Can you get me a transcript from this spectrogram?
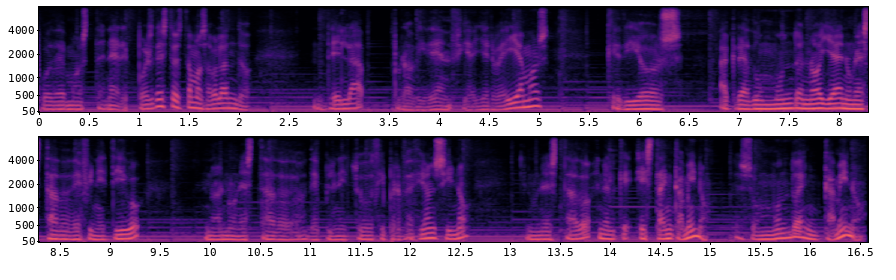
podemos tener? Pues de esto estamos hablando, de la providencia. Ayer veíamos que Dios ha creado un mundo no ya en un estado definitivo, no en un estado de plenitud y perfección, sino en un estado en el que está en camino. Es un mundo en camino,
